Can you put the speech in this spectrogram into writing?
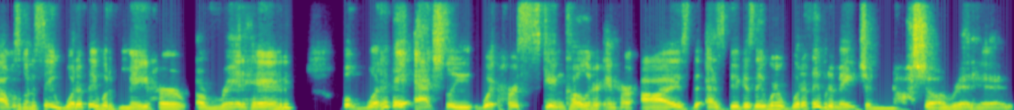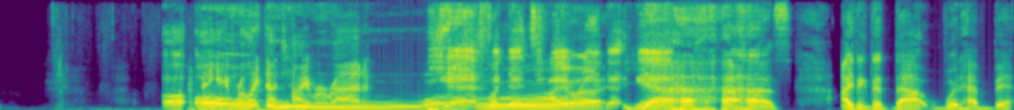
I was going to say, what if they would have made her a redhead? But what if they actually, with her skin color and her eyes as big as they were, what if they would have made Jenascia a redhead? Oh, If they gave her, like, that Tyra red? ooh, Yes, like that Tyra, that- yes. I think that that would have been.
